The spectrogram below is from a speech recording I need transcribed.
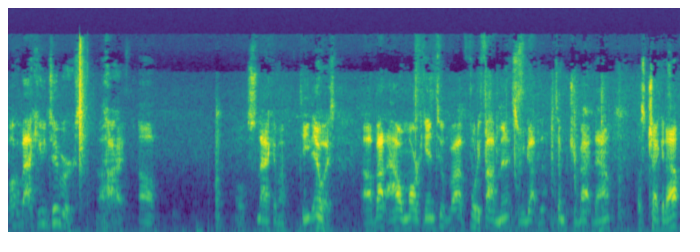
Welcome back, YouTubers. All right, um, little snack in my teeth. Anyways, uh, about an hour mark into about 45 minutes. We got the temperature back down. Let's check it out.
